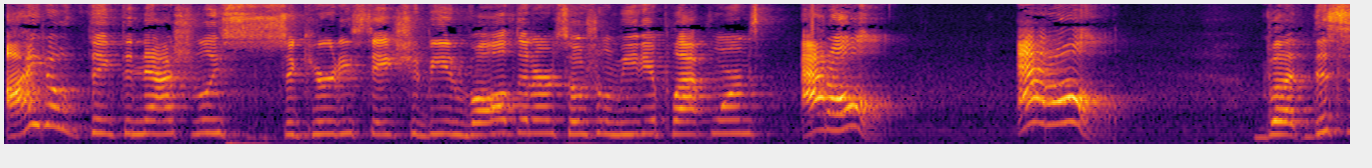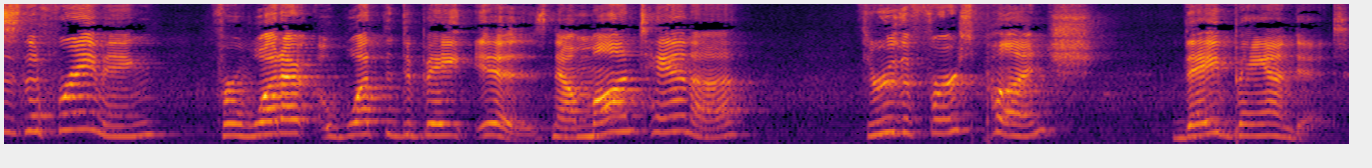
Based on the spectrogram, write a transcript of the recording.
I don't think the national security state should be involved in our social media platforms at all. At all. But this is the framing for what a, what the debate is. Now Montana through the first punch, they banned it.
